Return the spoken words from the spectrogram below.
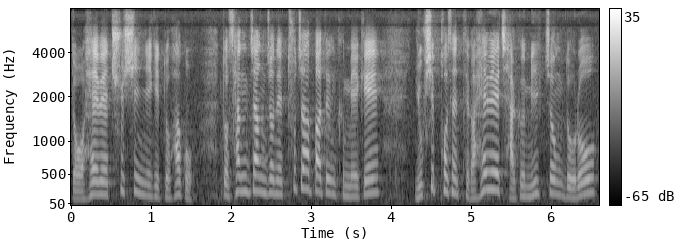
또 해외 출신이기도 하고 또 상장 전에 투자받은 금액의 60%가 해외 자금일 정도로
